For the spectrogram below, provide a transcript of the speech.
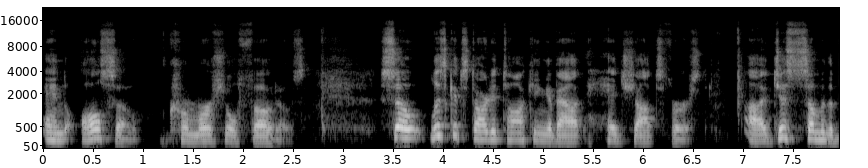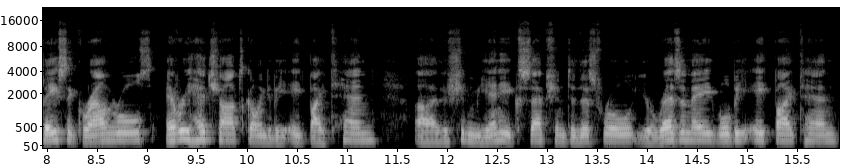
and also commercial photos. So let's get started talking about headshots first. Uh, just some of the basic ground rules. Every headshot's going to be 8 by 10. Uh, there shouldn't be any exception to this rule. Your resume will be 8 by 10,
